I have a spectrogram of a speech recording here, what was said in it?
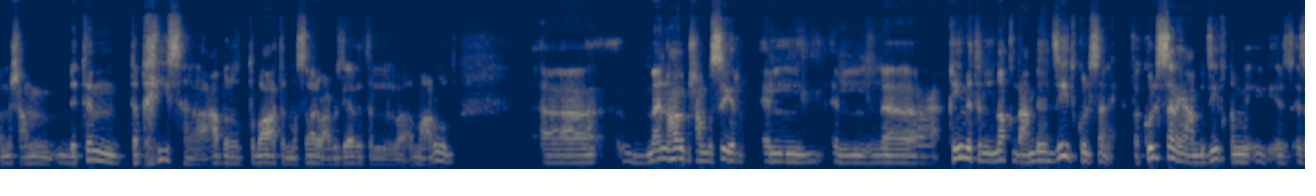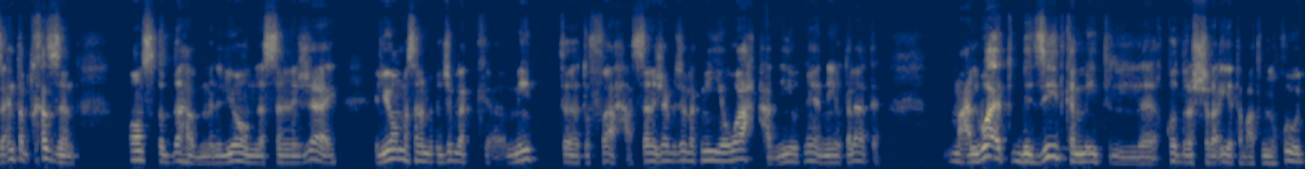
مش عم بتم تبخيسها عبر طباعة المصاري وعبر زيادة المعروض بما إنه هذا مش عم بصير قيمة النقد عم بتزيد كل سنة. فكل سنة عم بتزيد إذا أنت بتخزن أونصة الذهب من اليوم للسنة الجاي. اليوم مثلا بتجيب لك 100 تفاحة السنة الجاية بيجيب لك 101 102 103 مع الوقت بتزيد كمية القدرة الشرائية تبعت النقود.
